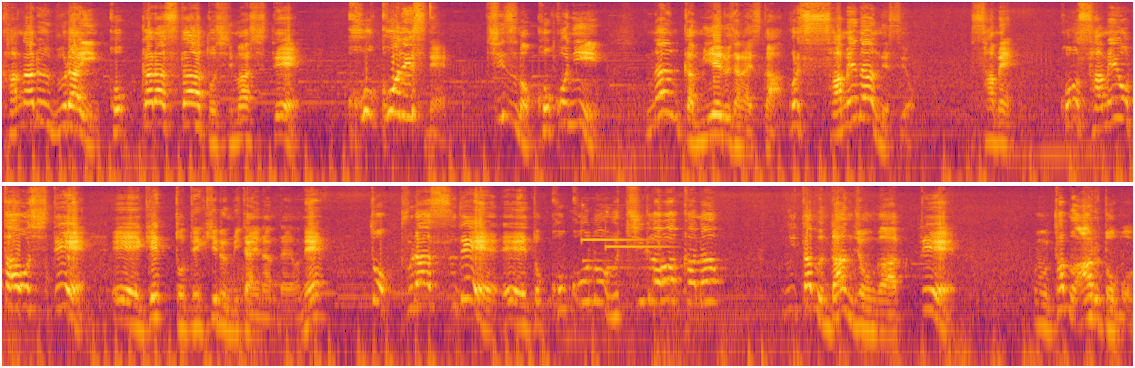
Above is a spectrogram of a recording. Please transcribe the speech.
カナルブライン、こっからスタートしまして、ここですね。地図のここになんか見えるじゃないですか。これサメなんですよ。サメ。このサメを倒して、えー、ゲットできるみたいなんだよね。と、プラスで、えっ、ー、と、ここの内側かな？に多分ダンジョンがあって、うん、多分あると思う。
